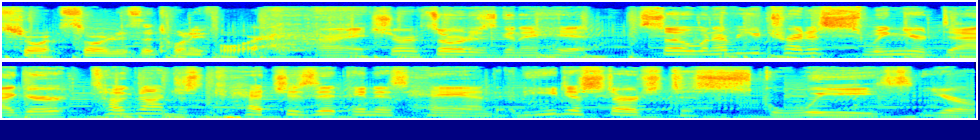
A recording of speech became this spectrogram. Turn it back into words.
short sword is a 24. All right, short sword is gonna hit. So whenever you try to swing your dagger, Tugknot just catches it in his hand, and he just starts to squeeze your,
